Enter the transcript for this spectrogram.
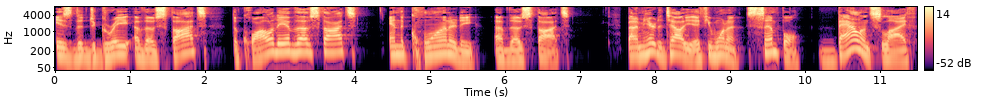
is the degree of those thoughts, the quality of those thoughts, and the quantity of those thoughts. But I'm here to tell you if you want a simple, balanced life,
